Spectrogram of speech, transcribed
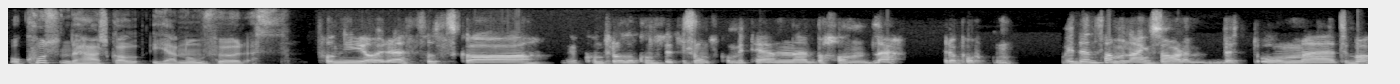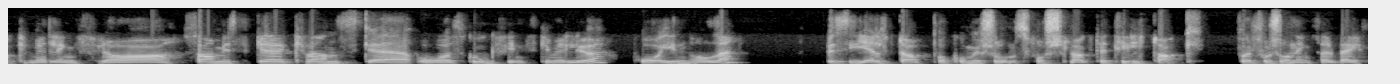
og hvordan dette skal gjennomføres. På nyåret skal kontroll- og konstitusjonskomiteen behandle rapporten. I den sammenheng har de bedt om eh, tilbakemelding fra samiske, kvenske og skogfinske miljø på innholdet. Spesielt på kommisjonens forslag til tiltak for forsoningsarbeid.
